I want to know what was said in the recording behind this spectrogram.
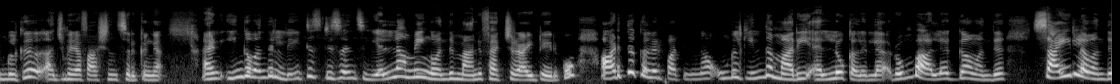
உங்களுக்கு அஜ்மீரா ஃபேஷன்ஸ் இருக்குங்க. அண்ட் இங்கே வந்து லேட்டஸ்ட் டிசைன்ஸ் எல்லாமே இங்கே வந்து மேனுஃபேக்சர் ஆகிட்டே இருக்கும். அடுத்த கலர் பார்த்திங்கன்னா உங்களுக்கு இந்த மாதிரி எல்லோ கலரில் ரொம்ப அழகாக வந்து சைடில் வந்து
